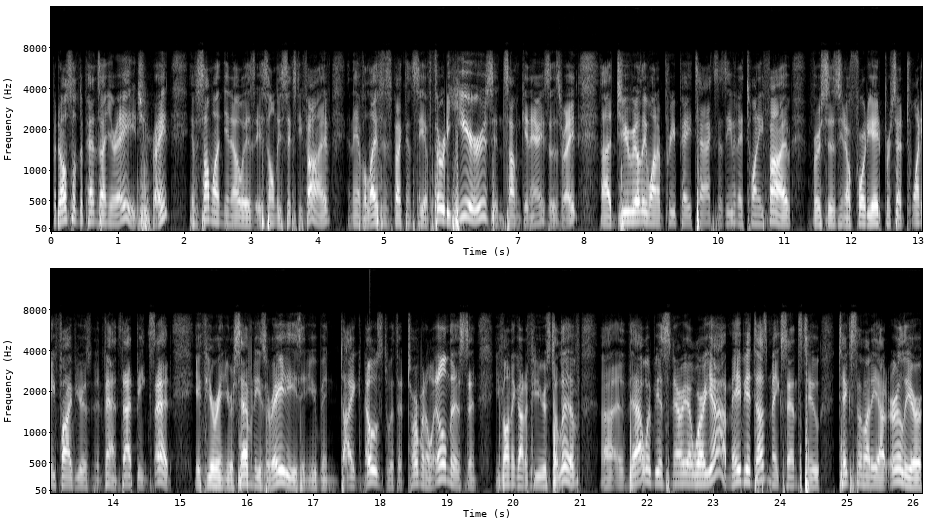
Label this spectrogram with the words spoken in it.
But it also depends on your age, right? If someone, you know, is, is only 65 and they have a life expectancy expectancy of 30 years in some cases, right? Uh, do you really want to prepay taxes even at 25 versus you know 48% 25 years in advance? That being said, if you're in your 70s or 80s and you've been diagnosed with a terminal illness and you've only got a few years to live, uh, that would be a scenario where yeah, maybe it does make sense to take some money out earlier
